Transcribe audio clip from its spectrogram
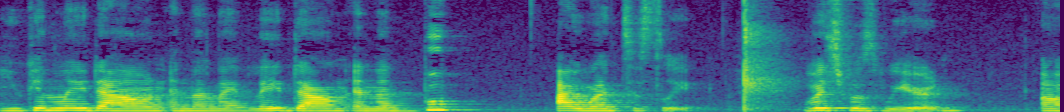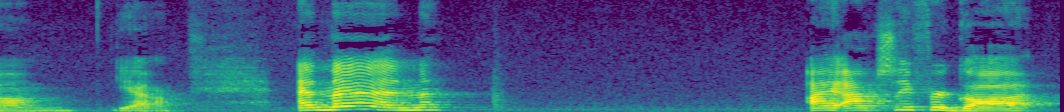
You can lay down and then I laid down and then boop, I went to sleep, which was weird. Um, yeah. And then I actually forgot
